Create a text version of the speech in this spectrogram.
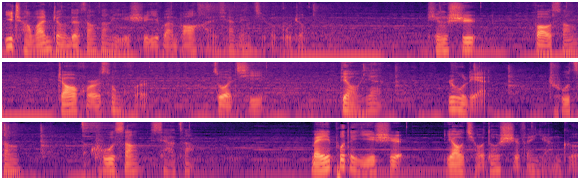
一场完整的丧葬仪式一般包含下面几个步骤。停尸、报丧、招魂送魂、做七、吊唁、入殓、出丧、哭丧、下葬，每一步的仪式要求都十分严格。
